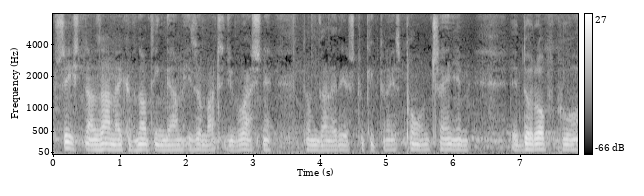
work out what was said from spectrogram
przyjść na zamek w Nottingham i zobaczyć właśnie tą galerię sztuki, która jest połączeniem dorobku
